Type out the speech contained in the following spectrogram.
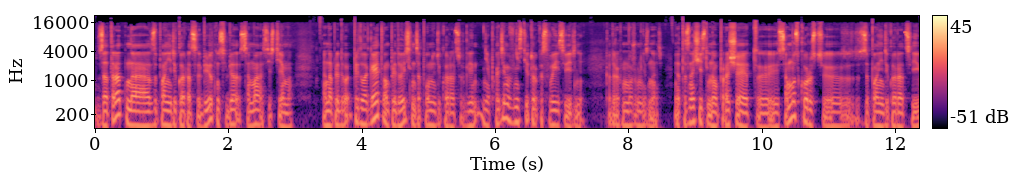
затрат на заполнение декларации берет на себя сама система. Она предлагает вам предварительно заполнить декларацию, где необходимо внести только свои сведения, которых мы можем не знать. Это значительно упрощает э, и саму скорость заполнения декларации, и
